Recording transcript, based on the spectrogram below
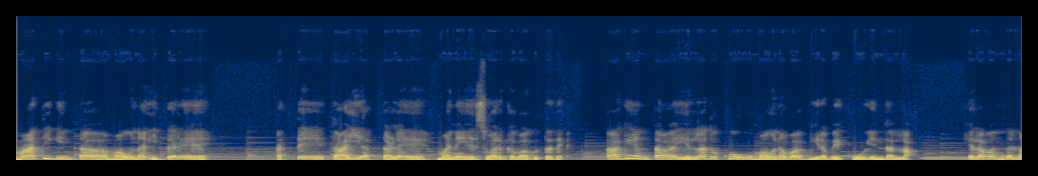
ಮಾತಿಗಿಂತ ಮೌನ ಇದ್ದರೆ ಅತ್ತೆ ತಾಯಿ ಆಗ್ತಾಳೆ, ಮನೆ ಸ್ವರ್ಗವಾಗುತ್ತದೆ. ಹಾಗೆ ಅಂತ ಎಲ್ಲದಕ್ಕೂ ಮೌನವಾಗಿರಬೇಕು ಎಂದಲ್ಲ. ಕೆಲವೊಂದನ್ನ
